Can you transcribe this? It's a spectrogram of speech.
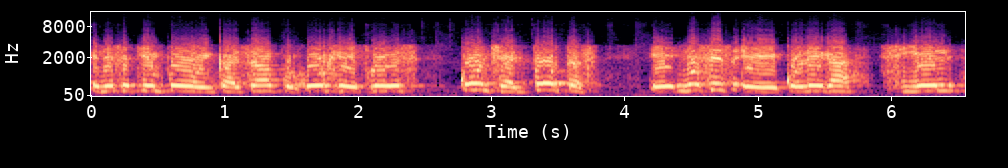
en ese tiempo encabezada por Jorge Flores Concha, el Tortas. Eh, no sé, colega, si él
